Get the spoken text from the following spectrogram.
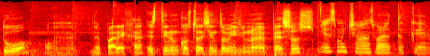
dúo o de, de pareja. Es, tiene un costo de 129 pesos. Es mucho más barato que el...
